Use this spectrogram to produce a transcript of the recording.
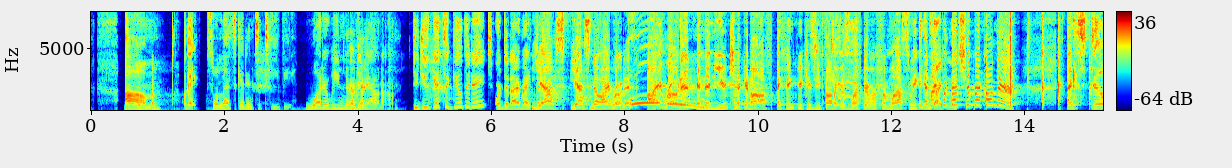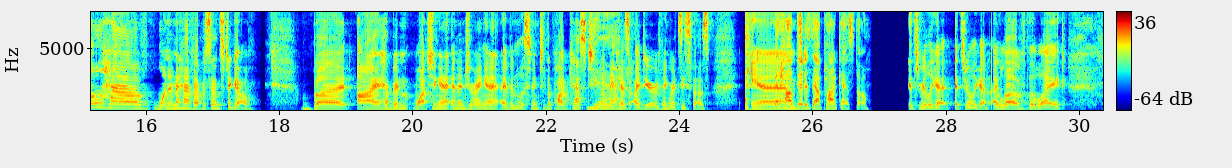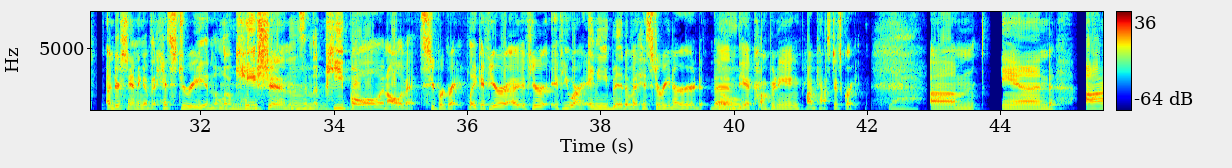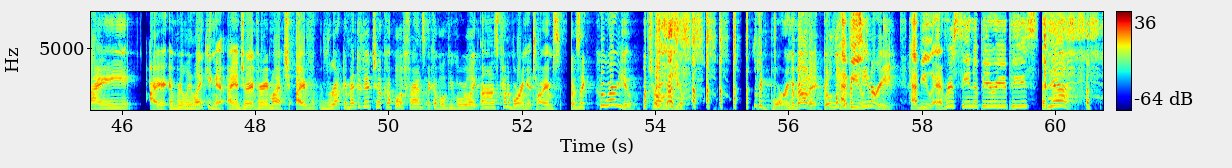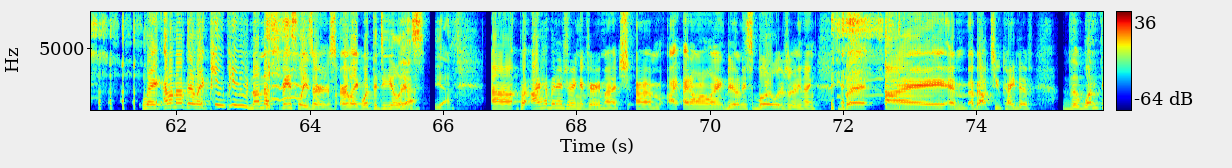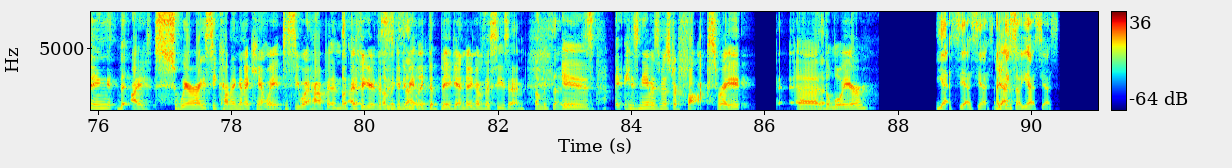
Um. okay, so let's get into TV. What are we nerding Okay. out on? Did you get to Gilded Age, or did I write that? Yes, yes, no, I wrote it. I wrote it, and then you took it off. I think because you thought it was left over from last week, and I put that shit back on there. I still have one and a half episodes to go, but I have been watching it and enjoying it. I've been listening to the podcast too Yeah. because I do everything Ritzy says. And But how good is that podcast, though? it's really good. It's really good. I love the like understanding of the history and the locations and the Mm. people and all of it. Super great. Like if you're a, if you're if you are any bit of a history nerd, then the accompanying podcast is great. Yeah. Um and I I am really liking it. I enjoy it very much. I've recommended it to a couple of friends. A couple of people were like, "Oh, it's kind of boring at times." I was like, "Who are you? What's wrong with you?" Nothing boring about it. Go look Have at the you- scenery. Have you ever seen a period piece? Yeah. like, I don't know if they're like pew pew, not enough space lasers, or like what the deal yeah. is. Yeah. Uh, but I have been enjoying it very much. Um, I, I don't want to like do any spoilers or anything, but I am about to kind of. The one thing that I swear I see coming, and I can't wait to see what happens. I Okay, figured this I'm is going to be like the big ending of the season. I'm excited. Is his name is Mr. Fox, right? Uh, The- the lawyer. yes, yes, yes. I think so. Yes, yes.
